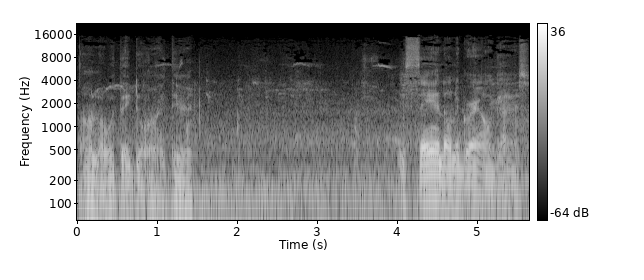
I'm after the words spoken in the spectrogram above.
I don't know what they doing right there. It's sand on the ground, guys.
